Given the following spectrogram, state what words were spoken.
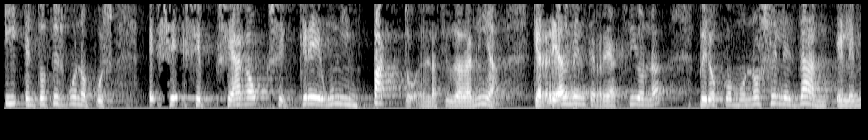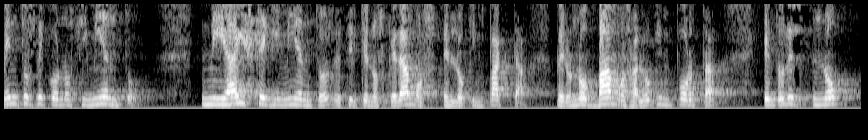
Y entonces, bueno, pues eh, se, haga, se cree un impacto en la ciudadanía que realmente reacciona, pero como no se le dan elementos de conocimiento ni hay seguimiento, es decir, que nos quedamos en lo que impacta, pero no vamos a lo que importa, entonces no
